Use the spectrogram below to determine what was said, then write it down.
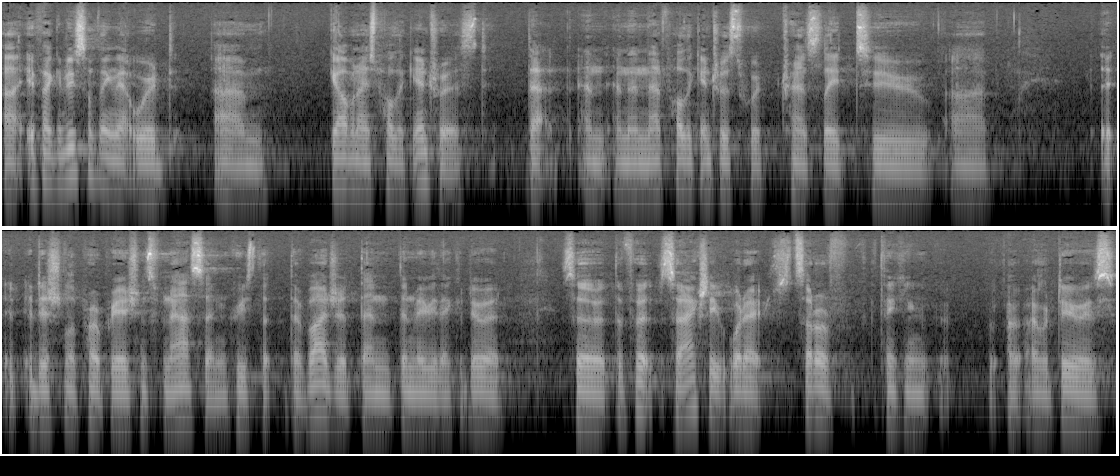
uh, if I can do something that would um, galvanize public interest, that and, and then that public interest would translate to uh, additional appropriations for NASA and increase the, their budget, then then maybe they could do it. So the so actually, what I sort of thinking I would do is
